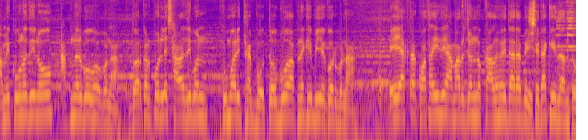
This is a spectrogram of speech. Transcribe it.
আমি কোনোদিনও আপনার বউ হব না। দরকার পড়লে সারা জীবন কুমারী থাকব, তবুও আপনাকে বিয়ে করব না। এই একটা কথাই যে আমার জন্য কাল হয়ে দাঁড়াবে, সেটা কি জানতো?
